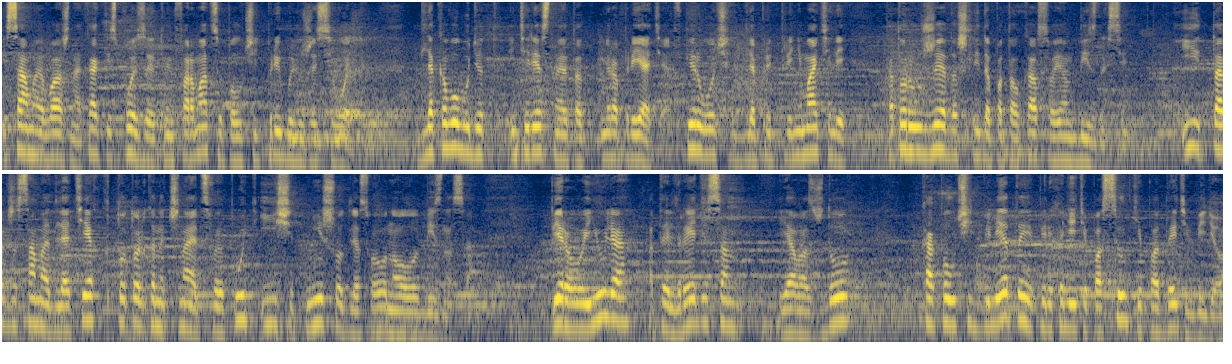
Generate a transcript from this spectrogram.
И самое важное, как, используя эту информацию, получить прибыль уже сегодня. Для кого будет интересно это мероприятие? В первую очередь для предпринимателей, которые уже дошли до потолка в своем бизнесе. И также самое для тех, кто только начинает свой путь и ищет нишу для своего нового бизнеса. 1 июля, отель Редисон, я вас жду. Как получить билеты, переходите по ссылке под этим видео.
